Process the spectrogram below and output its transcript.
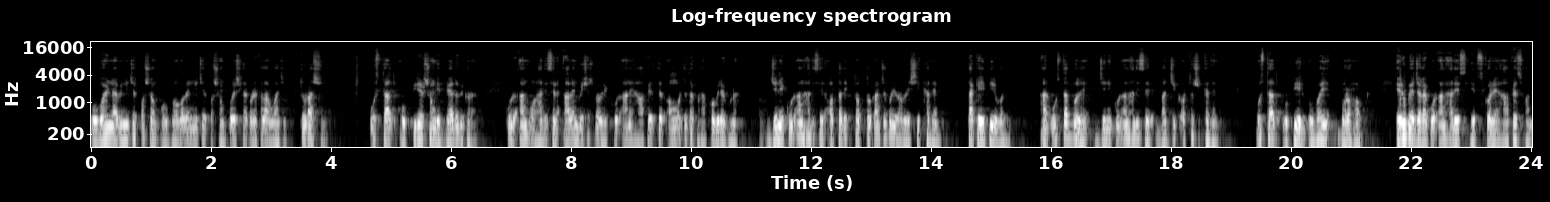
উভয়ের নাবির নিচের পশম ও বগলের নিচের পশম পরিষ্কার করে ফেলা ওয়াজিব। চৌরাশি, উস্তাদ ও পীরের সঙ্গে বেয়াদবি করা। কুরআন ও হাদিসের আলেম বিশেষভাবে কুরআনে হাফেজদের অমর্যাদা করা কবিরা গুণা যিনি কুরআন হাদিসের অত্যাধিক তত্ত্ব কার্যকরীভাবে শিক্ষা দেন, তাকেই পীর বলে। আর উস্তাদ বলে, যিনি কুরআন হাদিসের বাহ্যিক অর্থ শিক্ষা দেন। উস্তাদ ও পীর উভয় বড় হক। এরূপে যারা কোরআন হাদিস হিফজ করে হাফেজ হন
